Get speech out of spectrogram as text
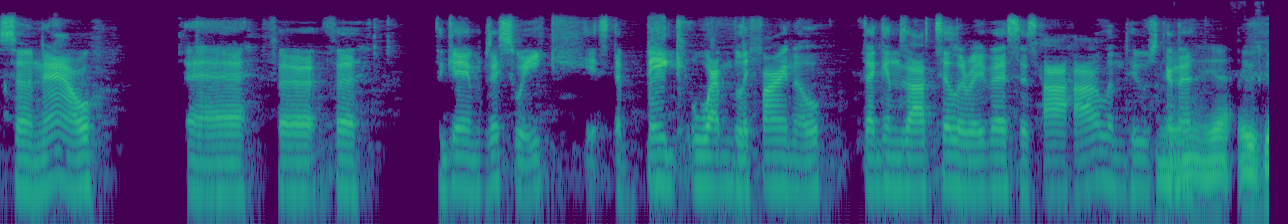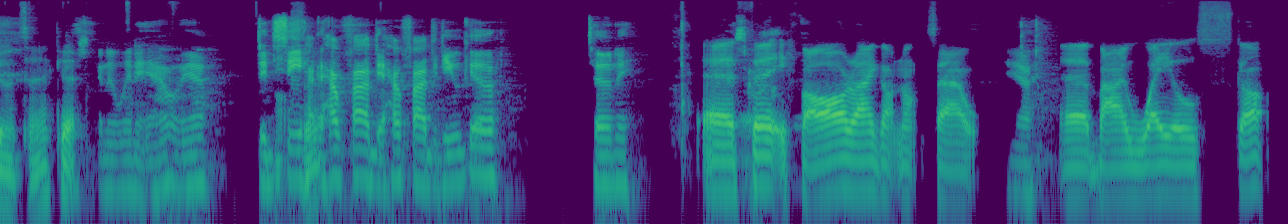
So now, uh, for, for the games this week, it's the big Wembley final. Degan's Artillery versus Har Harland. Who's gonna Yeah, yeah. Who's gonna take it? who's gonna win it out? Yeah. Did you see Awesome. how far? Did, how far did you go, Tony? Uh, 34, I got knocked out Yeah. uh, by Wales Scott.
